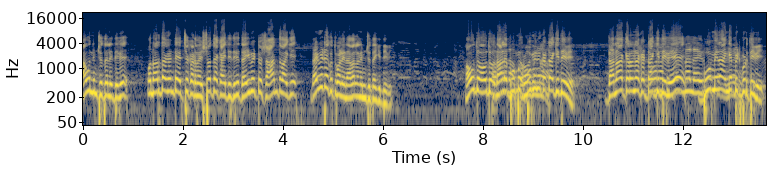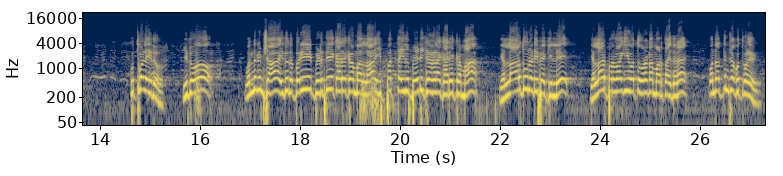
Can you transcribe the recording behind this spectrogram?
ನಾವು ನಿಮ್ಮ ಜೊತೆಲಿದ್ದೀವಿ. ಒಂದು ಅರ್ಧ ಗಂಟೆ ಹೆಚ್ಚು ಕಡಿಮೆ, ಇಷ್ಟೊತ್ತೇ ಕಾಯ್ದಿದ್ದೀವಿ. ದಯವಿಟ್ಟು ಶಾಂತವಾಗಿ ದಯವಿಟ್ಟು ಕುತ್ಕೊಳ್ಳಿ ನಾವೆಲ್ಲ ನಿಮ್ಮ ಜೊತೆಗಿದ್ದೀವಿ. ಹೌದು ಹೌದು ನಾಳೆ ಭೂಮಿ ಭೂಮಿನೂ ಕಟ್ಟಾಕಿದ್ದೀವಿ. ದನಕರನ ಕಟ್ಟಾಕಿದ್ದೀವಿ. ಭೂಮಿನ ಹಂಗೆ ಬಿಟ್ಬಿಡ್ತೀವಿ ಕುತ್ಕೊಳ್ಳಿ ಇದು. ಇದು ಒಂದು ನಿಮಿಷ ಇದು ಬರೀ ಬಿಡದಿ ಕಾರ್ಯಕ್ರಮ ಅಲ್ಲ ಇಪ್ಪತ್ತೈದು ಬೇಡಿಕೆಗಳ ಕಾರ್ಯಕ್ರಮ. ಎಲ್ಲಾರ್ದು ನಡಿಬೇಕಿಲ್ಲಿ. ಎಲ್ಲರ ಪರವಾಗಿ ಇವತ್ತು ಹೋರಾಟ ಮಾಡ್ತಾ ಇದ್ದಾರೆ. ಒಂದು ಹತ್ತು ನಿಮಿಷ ಕುತ್ಕೊಳ್ಳಿ.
